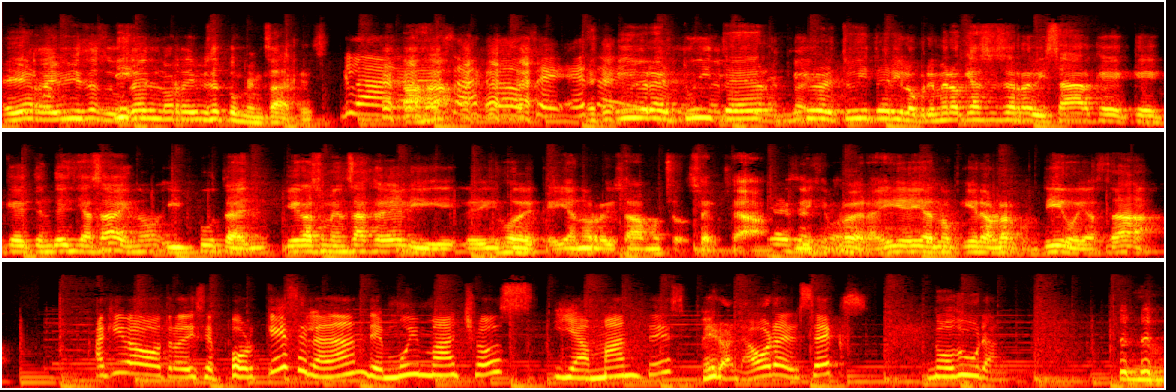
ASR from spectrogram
Ella revisa su Y- cel, no revisa tus mensajes. Claro, exacto, sí, es. Vibra el Twitter, vibra el Twitter y lo primero que hace es revisar qué, qué, qué tendencias hay, ¿no? Y puta, llega su mensaje de él y le dijo de que ella no revisaba mucho. O sea, le dije, brother, ahí ella no quiere hablar contigo, ya está. Aquí va otro, dice, ¿por qué se la dan de muy machos y amantes, pero a la hora del sex no duran? Mm.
